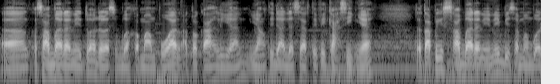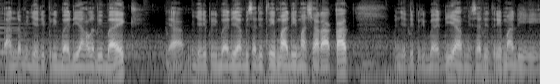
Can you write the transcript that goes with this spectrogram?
uh, kesabaran itu adalah sebuah kemampuan atau keahlian yang tidak ada sertifikasinya, tetapi kesabaran ini bisa membuat Anda menjadi pribadi yang lebih baik, ya, menjadi pribadi yang bisa diterima di masyarakat, menjadi pribadi yang bisa diterima di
